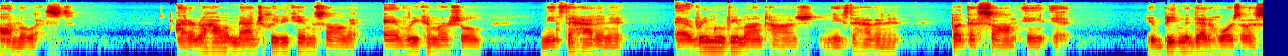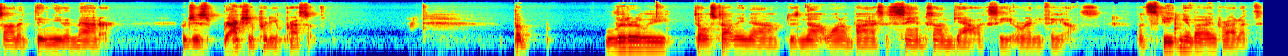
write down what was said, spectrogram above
on the list. I don't know how it magically became a song that every commercial needs to have in it, every movie montage needs to have in it, but the song ain't it. You're beating a dead horse of a song that didn't even matter, which is actually pretty impressive. But literally, Don't Stop Me Now does not want to buy us a Samsung Galaxy or anything else. But speaking of buying product,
